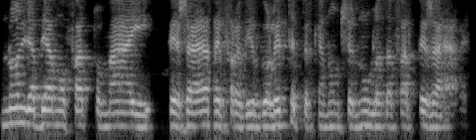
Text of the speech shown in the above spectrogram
non gli abbiamo fatto mai pesare, fra virgolette, perché non c'è nulla da far pesare,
